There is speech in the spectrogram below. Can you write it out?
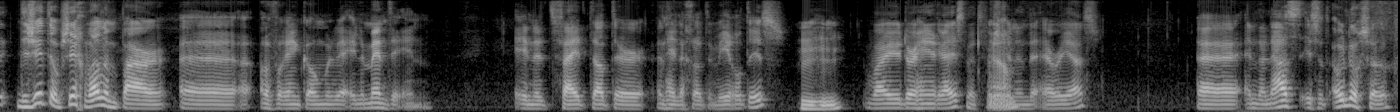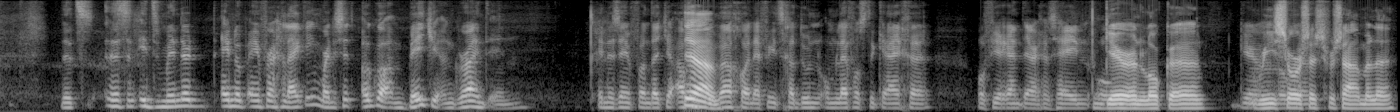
Er zitten op zich wel een paar eh, overeenkomende elementen in. In het feit dat er een hele grote wereld is, Mhm. waar je doorheen reist met verschillende areas. Eh, en daarnaast is het ook nog zo Dit is, dit is een iets minder één op één vergelijking, maar er zit ook wel een beetje een grind in. In de zin van dat je af en Ja. toe wel gewoon even iets gaat doen om levels te krijgen. Of je rent ergens heen. Om Gear unlocken, gear resources verzamelen.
